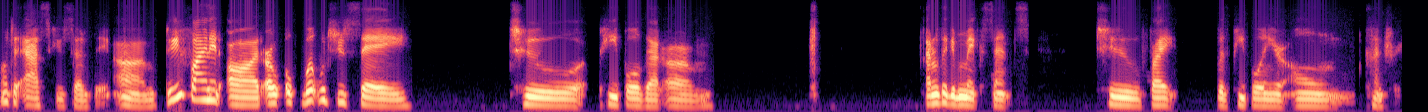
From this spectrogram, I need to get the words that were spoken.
want to ask you something. Um, do you find it odd, or, or what would you say to people that um? I don't think it makes sense to fight with people in your own country.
